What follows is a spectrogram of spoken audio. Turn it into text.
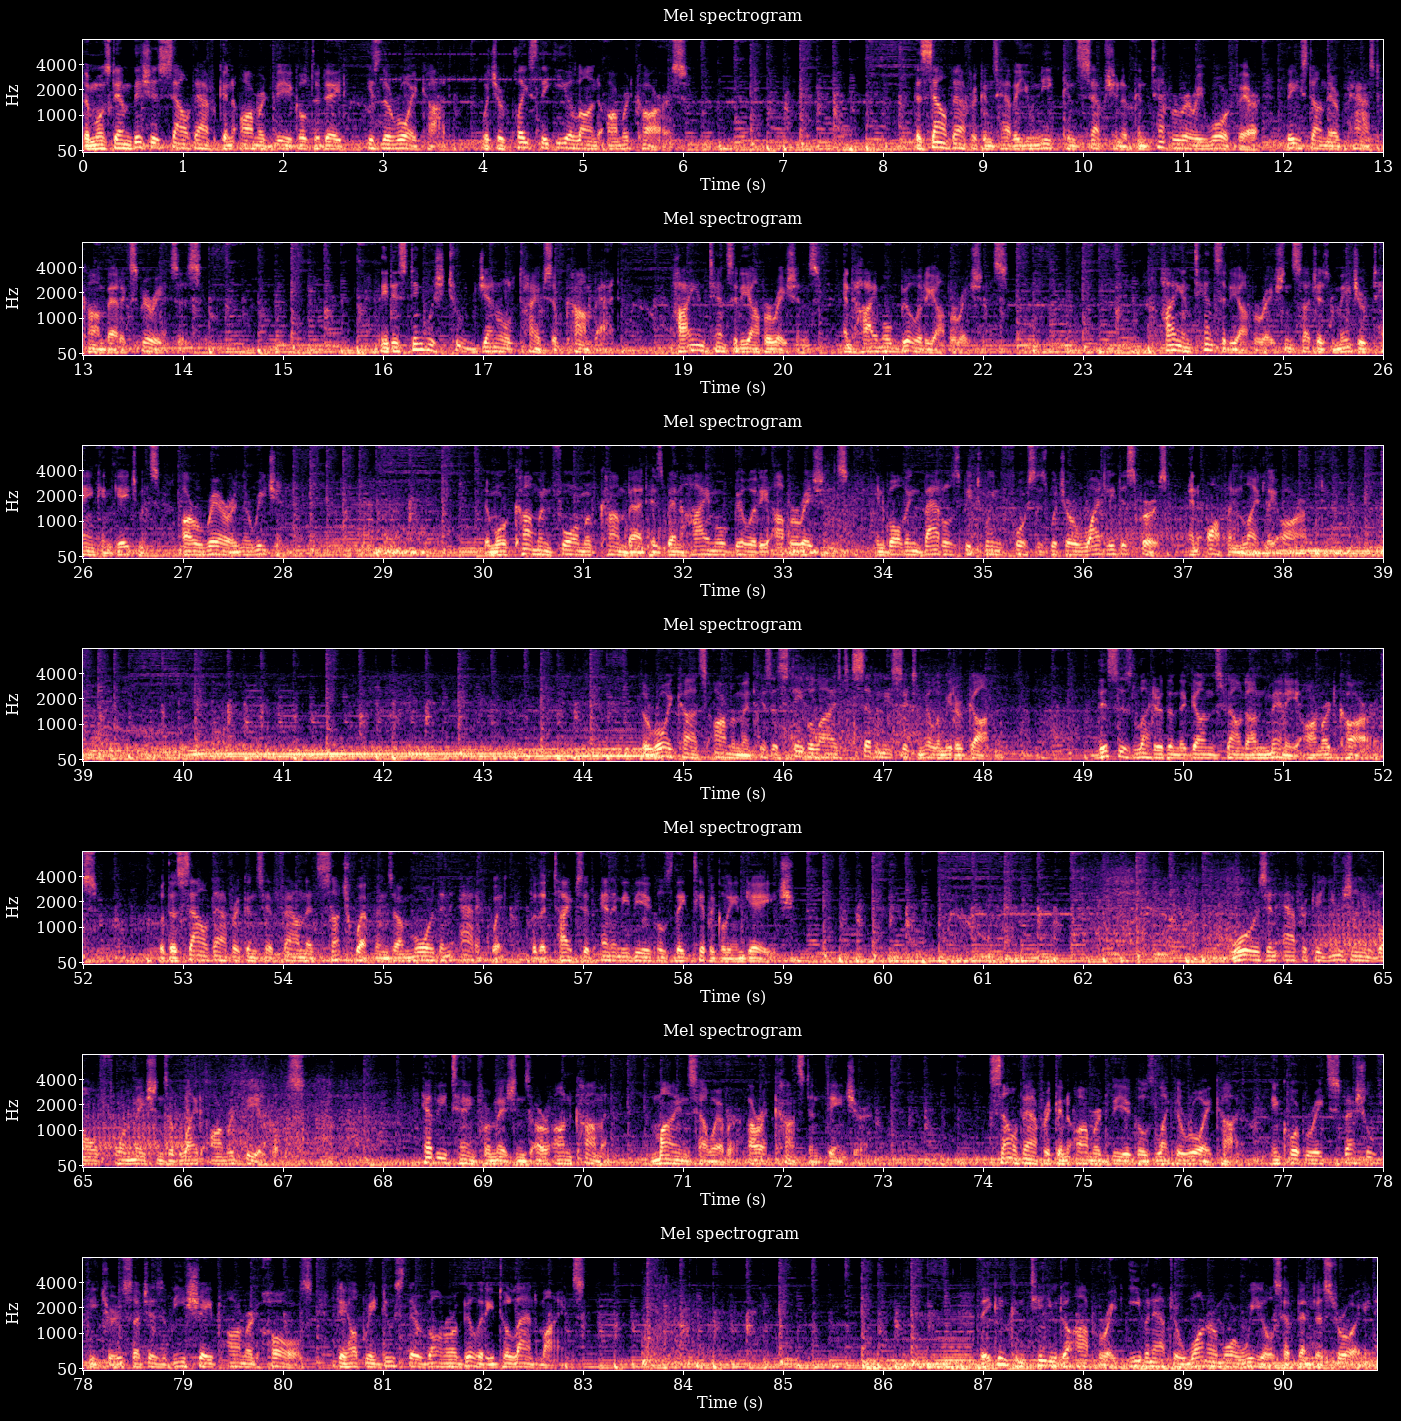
The most ambitious South African armored vehicle to date is the Rooikat, which replaced the Eland armored cars. The South Africans have a unique conception of contemporary warfare based on their past combat experiences. They distinguish two general types of combat, high-intensity operations and high-mobility operations. High-intensity operations such as major tank engagements are rare in the region. The more common form of combat has been high mobility operations, involving battles between forces which are widely dispersed and often lightly armed. The Rooikat's armament is a stabilized 76mm gun. This is lighter than the guns found on many armored cars. But the South Africans have found that such weapons are more than adequate for the types of enemy vehicles they typically engage. Wars in Africa usually involve formations of light armored vehicles. Heavy tank formations are uncommon. Mines, however, are a constant danger. South African armored vehicles like the Rooikat incorporate special features such as V-shaped armored hulls to help reduce their vulnerability to landmines. They can continue to operate even after one or more wheels have been destroyed.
